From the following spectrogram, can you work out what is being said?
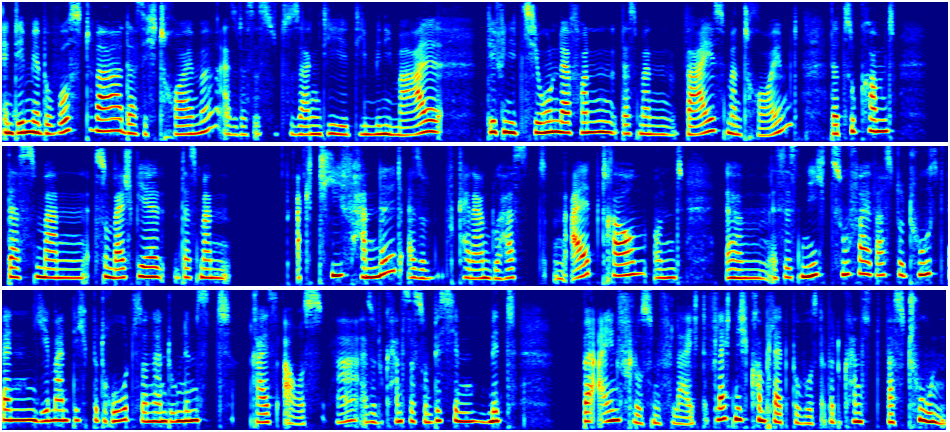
in dem mir bewusst war, dass ich träume. Also das ist sozusagen die, die Minimaldefinition davon, dass man weiß, man träumt. Dazu kommt, dass man zum Beispiel, dass man aktiv handelt. Also keine Ahnung, du hast einen Albtraum und ähm, es ist nicht Zufall, was du tust, wenn jemand dich bedroht, sondern du nimmst Reiß aus. Ja, also du kannst das so ein bisschen mit beeinflussen vielleicht. Vielleicht nicht komplett bewusst, aber du kannst was tun.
